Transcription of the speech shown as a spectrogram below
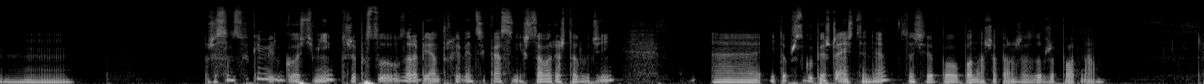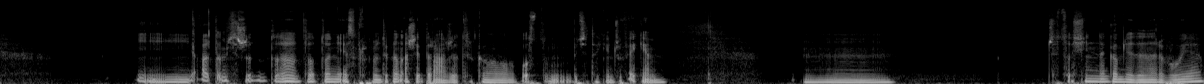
mm, że są zwykłymi gośćmi, którzy po prostu zarabiają trochę więcej kasy niż cała reszta ludzi. E, I to przez głupie szczęście, nie? W sensie, bo, bo nasza branża jest dobrze płatna. I, ale to myślę, że to, to, to nie jest problem tylko naszej branży, tylko po prostu bycie takim człowiekiem. Hmm. Czy coś innego mnie denerwuje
